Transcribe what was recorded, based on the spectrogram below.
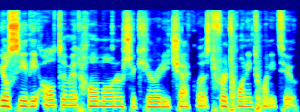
You'll see the ultimate homeowner security checklist for 2022.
